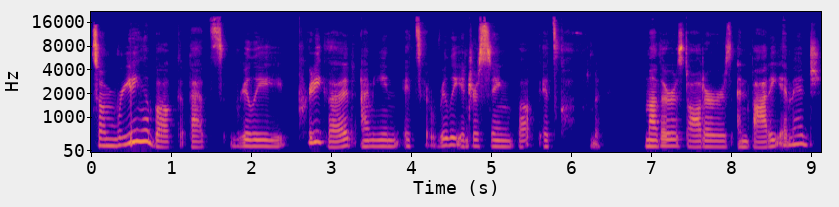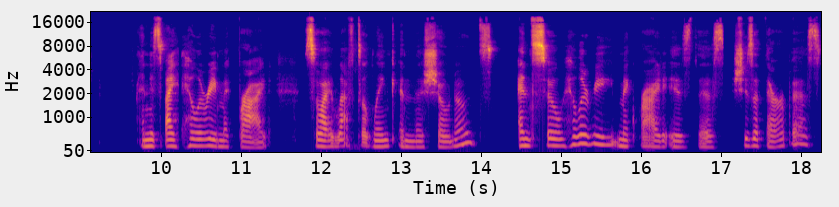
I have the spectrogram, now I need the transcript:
So I'm reading a book that's really pretty good. I mean, it's a really interesting book. It's called Mothers, Daughters, and Body Image, and it's by Hillary McBride. So I left a link in the show notes. And so Hillary McBride is this, she's a therapist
